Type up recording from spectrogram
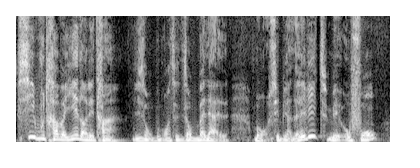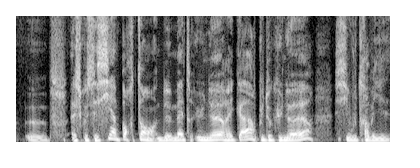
Si vous travaillez dans les trains, disons, vous prenez cet exemple banal, bon, c'est bien d'aller vite, mais au fond, euh, est-ce que c'est si important de mettre une heure et quart plutôt qu'une heure si vous travaillez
